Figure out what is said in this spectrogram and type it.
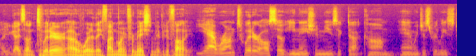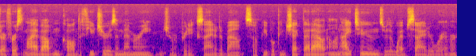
Are you guys on Twitter? Or where do they find more information maybe to follow you? Yeah, we're on Twitter, also enationmusic.com, and we just released our first live album called The Future is a Memory, which we're pretty excited about. So people can check that out on iTunes or the website or wherever.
